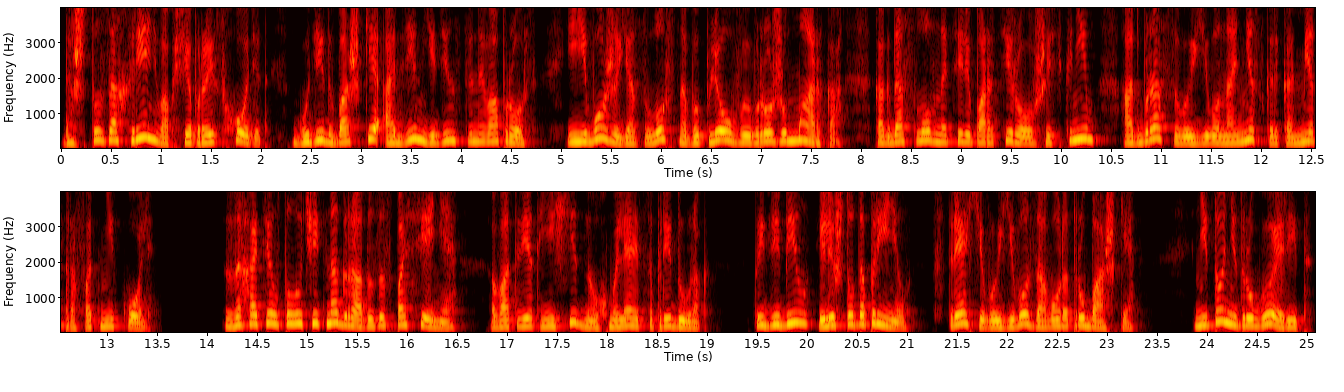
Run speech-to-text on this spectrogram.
Да что за хрень вообще происходит? Гудит в башке один единственный вопрос, и его же я злостно выплевываю в рожу Марка – когда, словно телепортировавшись к ним, отбрасываю его на несколько метров от Николь. Захотел получить награду за спасение. В ответ ехидно ухмыляется придурок. «Ты дебил или что-то принял?» Встряхиваю его за ворот рубашки. «Ни то, ни другое, Рит.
